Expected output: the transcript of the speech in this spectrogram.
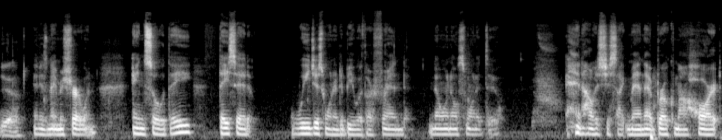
Yeah. and his name is Sherwin. And so they they said, We just wanted to be with our friend. No one else wanted to. And I was just like, man, that broke my heart.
